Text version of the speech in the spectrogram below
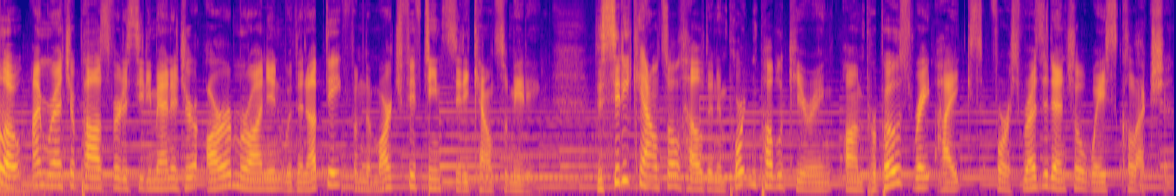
Hello, I'm Rancho Palos Verdes City Manager Ara Mihranian with an update from the March 15th City Council meeting. The City Council held an important public hearing on proposed rate hikes for residential waste collection.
